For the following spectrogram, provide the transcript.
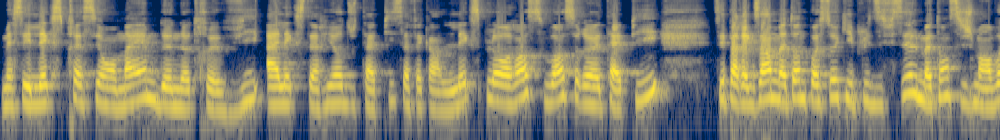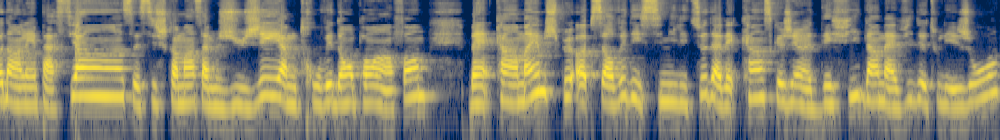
mais c'est l'expression même de notre vie à l'extérieur du tapis. Ça fait qu'en l'explorant souvent sur un tapis, sais, par exemple, mettons une posture qui est plus difficile, mettons si je m'en vais dans l'impatience, si je commence à me juger, à me trouver donc pas en forme, ben quand même, je peux observer des similitudes avec quand ce que j'ai un défi dans ma vie de tous les jours.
